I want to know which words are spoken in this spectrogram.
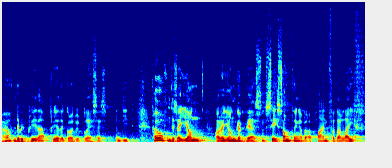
How often do we pray that prayer that God would bless us indeed? How often does a young or a younger person say something about a plan for their life?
